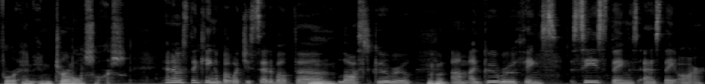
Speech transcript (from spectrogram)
for an internal source. and i was thinking about what you said about the Mm. lost guru hmm um, a guru things sees things as they are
